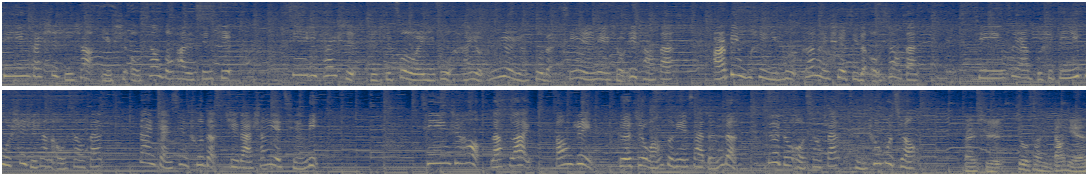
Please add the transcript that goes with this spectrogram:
精英在事实上也是偶像动画的先驱。精英一开始只是作为一部含有音乐元素的新人练手日常番。而并不是一部专门设计的偶像番，《精英》虽然不是第一部事实上的偶像番，但展现出的巨大商业潜力。《精英》之后，《Love Live》、《Bong Dream》、《歌之王子殿下》等等各种偶像番层出不穷。但是，就算是当年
